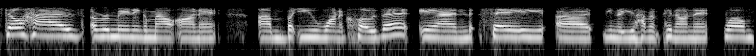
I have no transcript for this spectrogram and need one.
still has a remaining amount on it, um, but you want to close it and say, uh, you know, you haven't paid on it, well,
